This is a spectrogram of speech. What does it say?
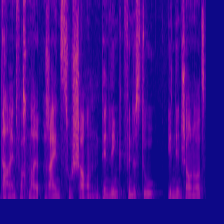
da einfach mal reinzuschauen. Den Link findest du in den Shownotes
